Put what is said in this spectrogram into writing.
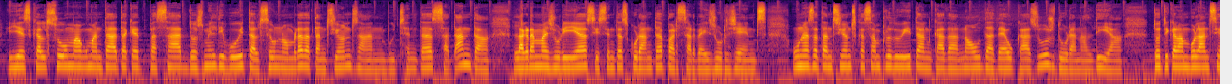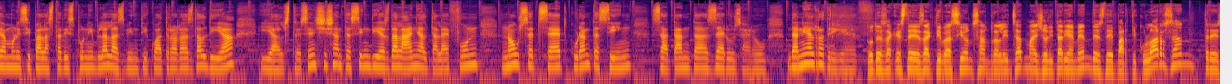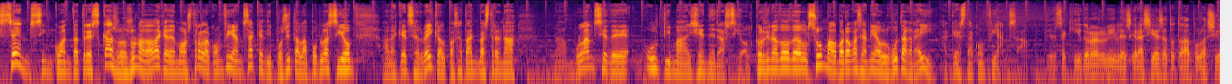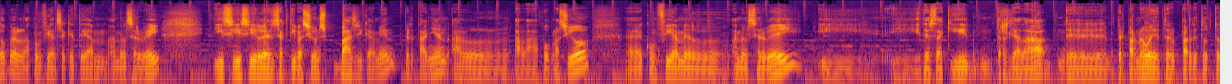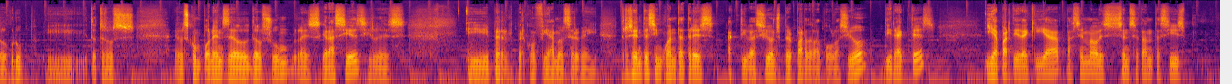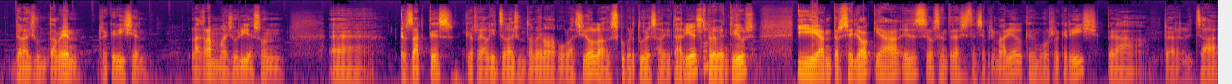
I és que el SUM ha augmentat aquest passat 2018 el seu nombre d'atencions en 870, la gran majoria 640 per serveis urgents, unes atencions que s'han produït en cada 9 de 10 casos durant el dia. Tot i que l'ambulància municipal està disponible les 24 hores del dia i els 365 dies de l'any al telèfon 977 45 70 00. Daniel Rodríguez. Totes aquestes activacions s'han realitzat majoritàriament des de particulars en 353 casos, una dada que demostra la confiança que diposita la població en aquest servei que el passat any va estrenar una ambulància d'última generació. El coordinador del SUM, Álvaro Gazani, ha volgut agrair aquesta confiança. Des d'aquí donar-li les gràcies a tota la població per la confiança que té amb, amb el servei i sí, sí, les activacions bàsicament pertanyen al, a la població, eh, confia en el, en el servei i, i des d'aquí traslladar de, per part meva i per part de tot el grup i, i tots els, els components del, del SUM les gràcies i les i per, per confiar en el servei. 353 activacions per part de la població, directes, i a partir d'aquí ja passem a les 176 de l'Ajuntament, requereixen, la gran majoria són eh, els actes que realitza l'Ajuntament a la població, les cobertures sanitàries, preventius, i en tercer lloc ja és el centre d'assistència primària el que ens requereix per a, per a realitzar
